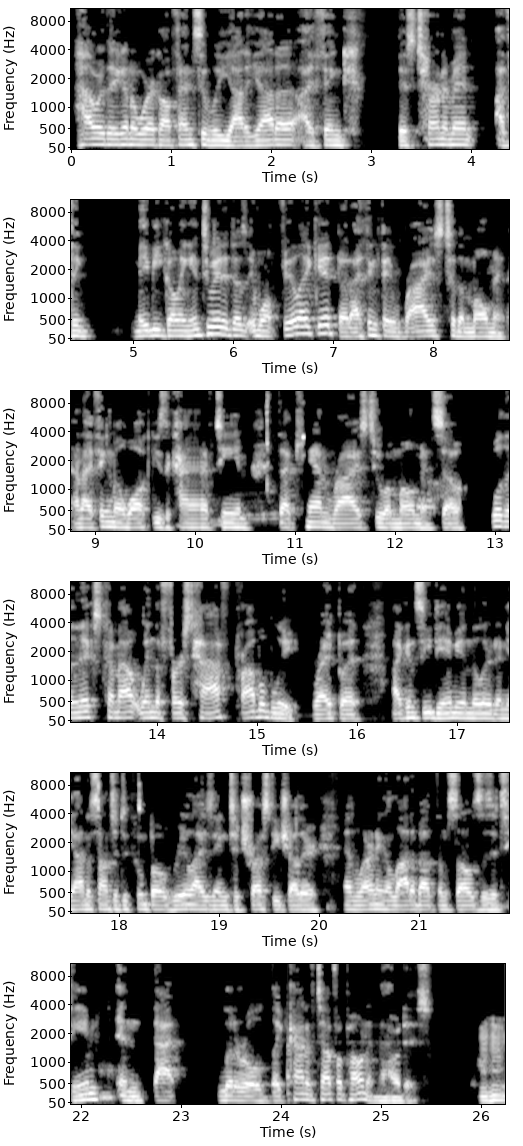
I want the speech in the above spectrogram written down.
How are they going to work offensively? Yada yada. I think this tournament. I think maybe going into it, it does it won't feel like it, but I think they rise to the moment, and I think Milwaukee's the kind of team that can rise to a moment. So. Will the Knicks come out win the first half? Probably, right? But I can see Damian Lillard and Giannis Antetokounmpo realizing to trust each other and learning a lot about themselves as a team in that literal, like, kind of tough opponent nowadays. Mm-hmm.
